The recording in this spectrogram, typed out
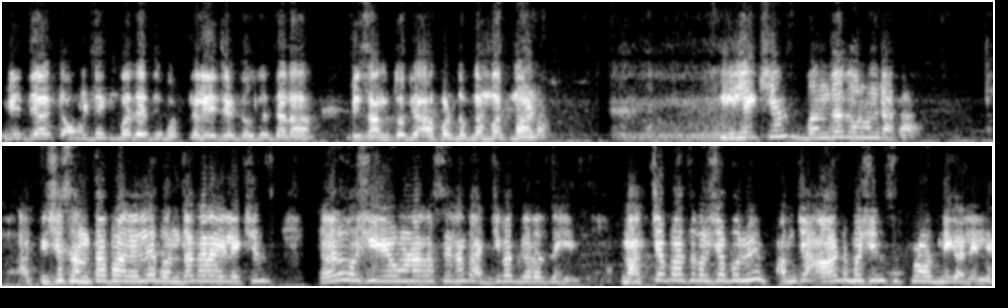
मी ज्या काउंटिंगमध्ये जे बघलेले एजंट होते त्यांना मी सांगतो की आपण तुमचं मत मांडा. इलेक्शन बंद करून टाका. अतिशय संताप आलेले बंद करा इलेक्शन दरवर्षी हे होणार असेल ना तर अजिबात गरज नाही मागच्या पाच वर्षापूर्वी आमच्या आठ मशीन फ्रॉड निघालेले.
